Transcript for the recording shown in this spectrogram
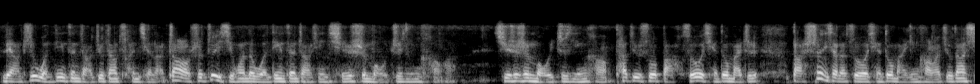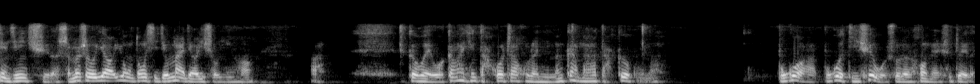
两只稳定增长就当存钱了。张老师最喜欢的稳定增长型其实是某只银行啊，其实是某一只银行，他就说把所有钱都买只，把剩下的所有钱都买银行了，就当现金取了。什么时候要用东西就卖掉一手银行啊？各位，我刚刚已经打过招呼了，你们干嘛要打个股呢？不过啊，不过的确我说的后面是对的。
